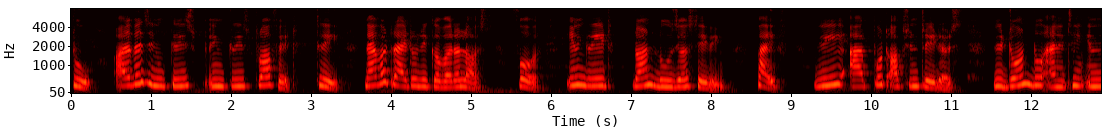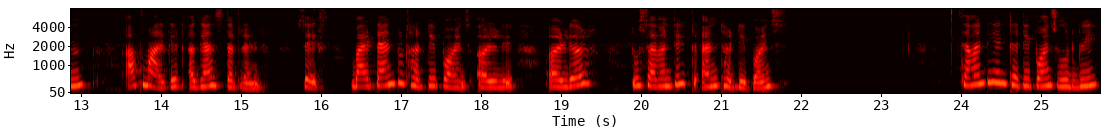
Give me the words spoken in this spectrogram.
2. Always increase increase profit. 3. Never try to recover a loss. 4. In greed, don't lose your saving. 5. We are put option traders. We don't do anything in up market against the trend. 6. Buy 10 to 30 points early, earlier to 70 and 30 points 70 and 30 points would be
